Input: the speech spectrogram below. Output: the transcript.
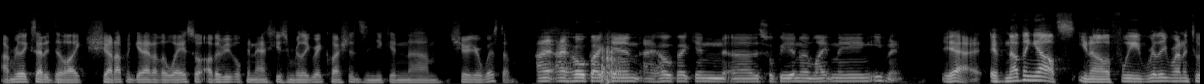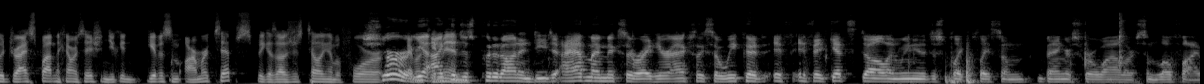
I'm really excited to like shut up and get out of the way so other people can ask you some really great questions and you can um, share your wisdom. I, I hope I can. I hope I can. Uh, this will be an enlightening evening. Yeah. If nothing else, you know, if we really run into a dry spot in the conversation, you can give us some armor tips because I was just telling him before. Sure. Yeah, I in- could just put it on and DJ. I have my mixer right here, actually, so we could, if if it gets dull and we need to just like play some bangers for a while or some lo-fi,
